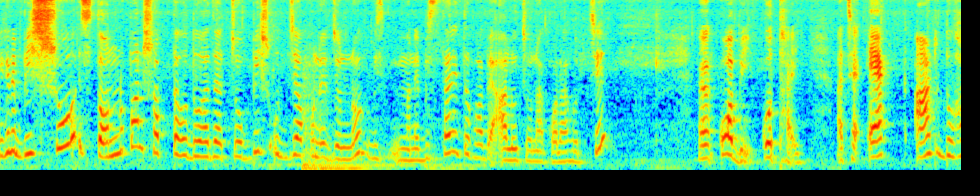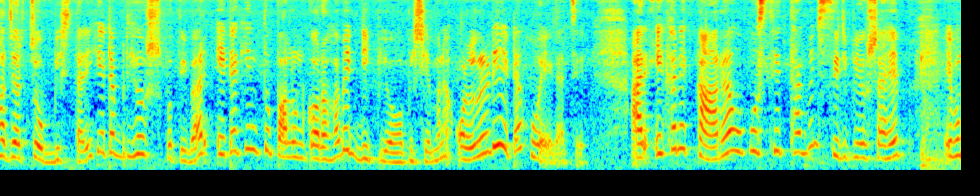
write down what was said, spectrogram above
এখানে বিশ্ব স্তন্যপান সপ্তাহ দু হাজার চব্বিশ উদযাপনের জন্য মানে বিস্তারিতভাবে আলোচনা করা হচ্ছে। কবে? কোথায়? আচ্ছা এক আট দু হাজার চব্বিশ তারিখ, এটা বৃহস্পতিবার, এটা কিন্তু পালন করা হবে ডিপিও অফিসে মানে অলরেডি এটা হয়ে গেছে। আর এখানে কারা উপস্থিত থাকবেন? সিডিপিও সাহেব এবং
